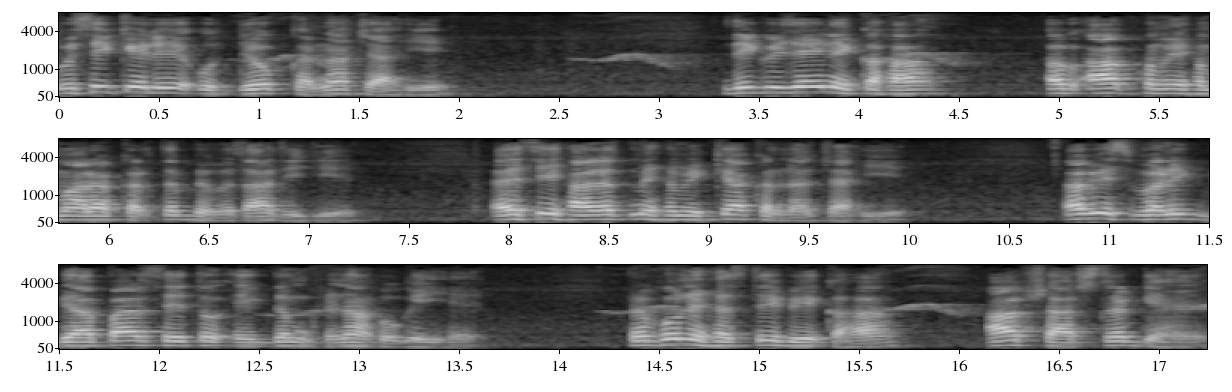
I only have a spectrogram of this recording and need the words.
उसी के लिए उद्योग करना चाहिए। दिग्विजय ने कहा, अब आप हमें हमारा कर्तव्य बता दीजिए। ऐसी हालत में हमें क्या करना चाहिए? अब इस वणिक व्यापार से तो एकदम घृणा हो गई है। प्रभु ने हँसते हुए कहा, आप शास्त्रज्ञ हैं,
